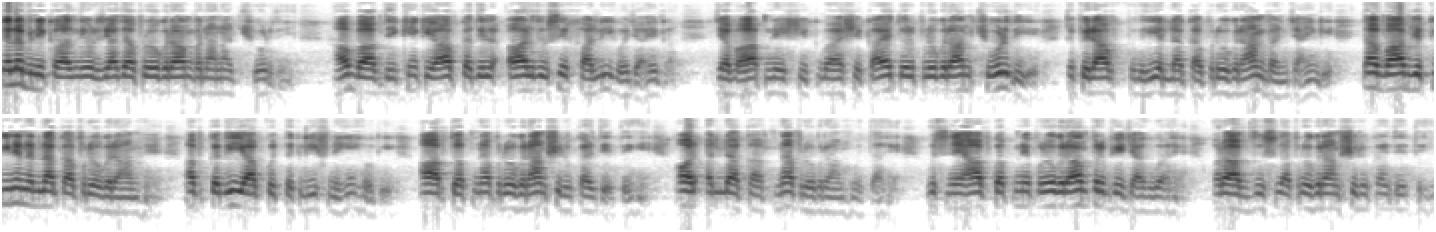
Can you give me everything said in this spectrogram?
तलब निकाल दें और ज़्यादा प्रोग्राम बनाना छोड़ दें। अब आप देखें कि आपका दिल आर्जू से खाली हो जाएगा। जब आपने शिकवा, शिकायत और प्रोग्राम छोड़ दिए तो फिर आप खुद ही अल्लाह का प्रोग्राम बन जाएँगे। तब आप यकीनन अल्लाह का प्रोग्राम हैं। अब कभी आपको तकलीफ़ नहीं होगी। आप तो अपना प्रोग्राम शुरू कर देते हैं। और अल्लाह का अपना प्रोग्राम होता है। उसने आपको अपने प्रोग्राम पर भेजा हुआ है और आप दूसरा प्रोग्राम शुरू कर देते हैं।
